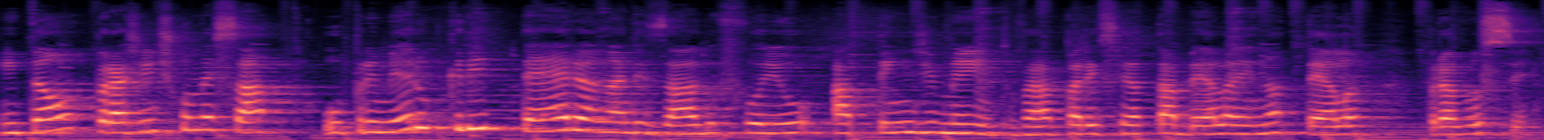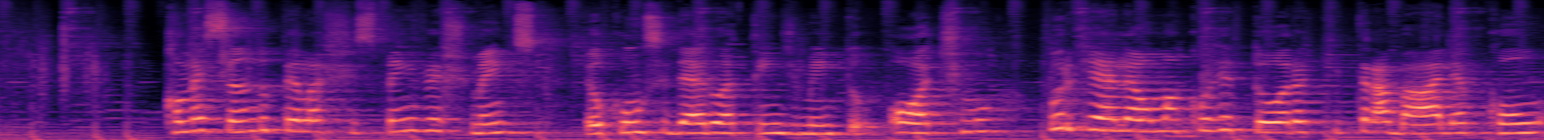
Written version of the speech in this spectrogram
Então, para a gente começar, o primeiro critério analisado foi o atendimento. Vai aparecer a tabela aí na tela para você. Começando pela XP Investimentos, eu considero o atendimento ótimo porque ela é uma corretora que trabalha com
